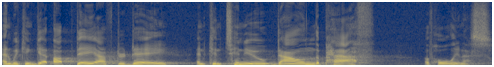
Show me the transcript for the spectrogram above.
And we can get up day after day and continue down the path of holiness.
